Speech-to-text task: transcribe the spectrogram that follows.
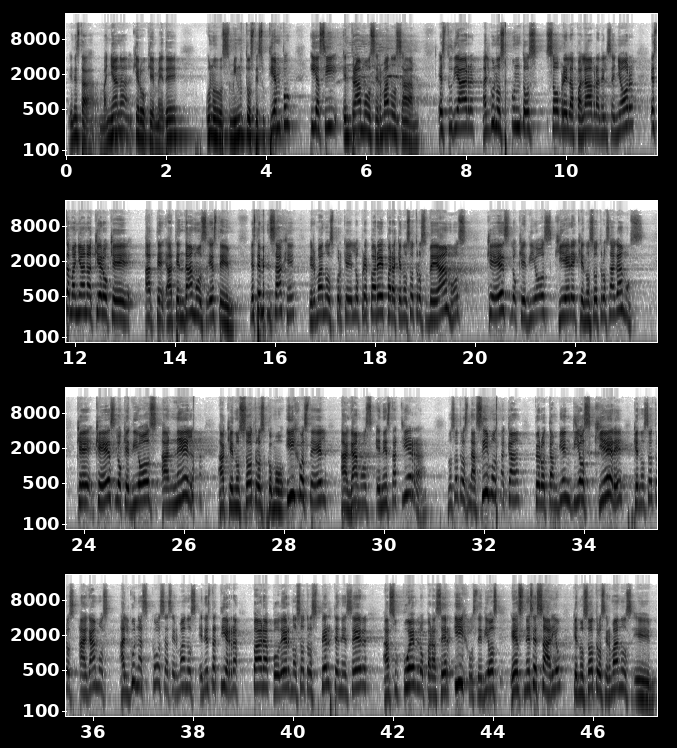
en esta mañana. Quiero que me dé unos minutos de su tiempo y así entramos, hermanos, a estudiar algunos puntos sobre la palabra del Señor. Esta mañana quiero que atendamos este, este mensaje, hermanos, porque lo preparé para que nosotros veamos qué es lo que Dios quiere que nosotros hagamos, qué, qué es lo que Dios anhela a que nosotros como hijos de Él hagamos en esta tierra. Nosotros nacimos acá, pero también Dios quiere que nosotros hagamos algunas cosas, hermanos, en esta tierra para poder nosotros pertenecer a su pueblo, para ser hijos de Dios. Es necesario que nosotros, hermanos, eh,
